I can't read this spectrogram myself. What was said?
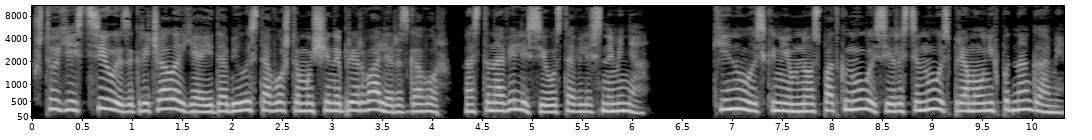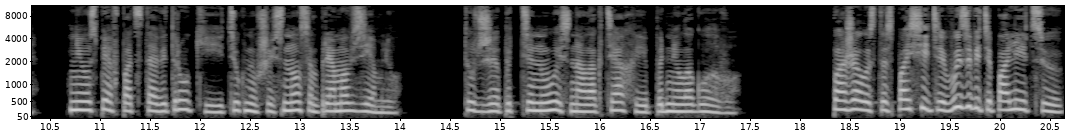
Что есть силы, закричала я и добилась того, что мужчины прервали разговор, остановились и уставились на меня. Кинулась к ним, но споткнулась и растянулась прямо у них под ногами, не успев подставить руки и тюкнувшись носом прямо в землю. Тут же подтянулась на локтях и подняла голову. «Пожалуйста, спасите, вызовите полицию.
